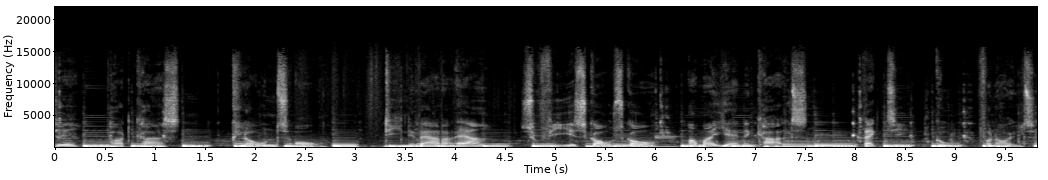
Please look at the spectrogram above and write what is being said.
til podcasten Klovens År. Dine værter er Sofie Skovsgaard og Marianne Carlsen. Rigtig god fornøjelse.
